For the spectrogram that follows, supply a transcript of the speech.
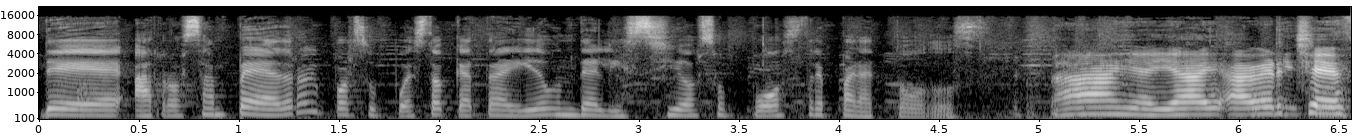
de Arroz San Pedro y por supuesto que ha traído un delicioso postre para todos. Ay, ay, ay. A ver, chef,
